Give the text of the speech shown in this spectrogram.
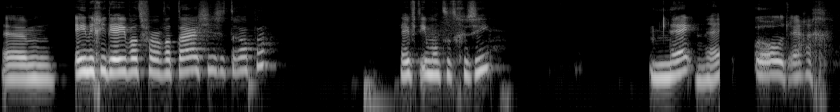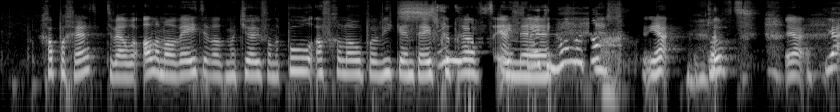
Ehm, enig idee wat voor wattage ze trappen? Heeft iemand het gezien? Nee. Nee. Oh, erg. Grappig, hè? Terwijl we allemaal weten wat Mathieu van der Poel afgelopen weekend heeft getrapt. Ja, In, eh, 1400 toch? ja, klopt. Ja. Ja.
